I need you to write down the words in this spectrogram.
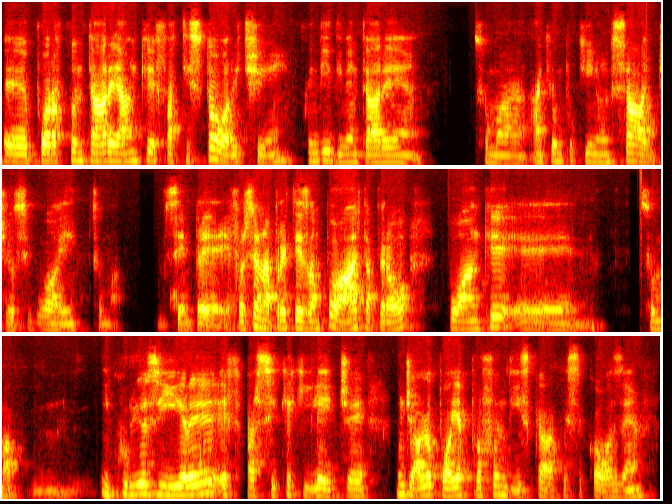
eh, può raccontare anche fatti storici, quindi diventare insomma anche un pochino un saggio se vuoi, insomma sempre, forse è una pretesa un po' alta, però può anche eh, insomma incuriosire e far sì che chi legge un giallo poi approfondisca queste cose.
